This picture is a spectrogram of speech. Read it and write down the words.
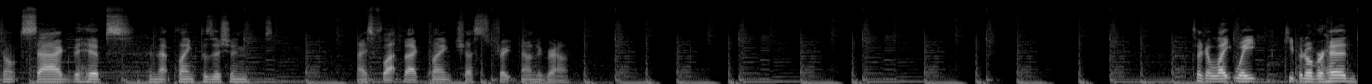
Don't sag the hips in that plank position. Nice flat back plank, chest straight down to ground. Take a light weight, keep it overhead,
